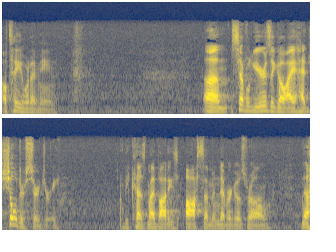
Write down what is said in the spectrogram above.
I'll tell you what I mean. Um, several years ago, I had shoulder surgery because my body's awesome and never goes wrong. No.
